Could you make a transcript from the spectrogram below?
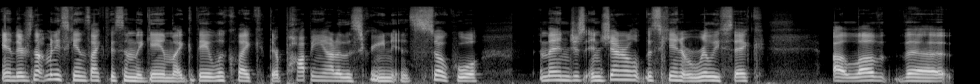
And there's not many skins like this in the game. Like they look like they're popping out of the screen and it's so cool. And then just in general, the skin really sick. I love the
